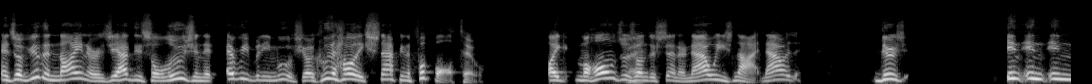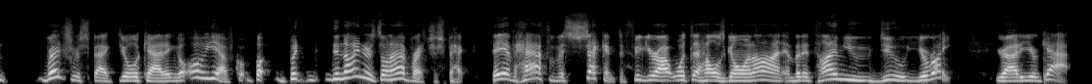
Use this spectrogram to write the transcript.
And so if you're the Niners, you have this illusion that everybody moves. You're like, who the hell are they snapping the football to? Like Mahomes was right. under center. Now he's not. Now there's in in in retrospect, you'll look at it and go, oh yeah, of course. But but the Niners don't have retrospect. They have half of a second to figure out what the hell's going on. And by the time you do, you're right. You're out of your gap.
